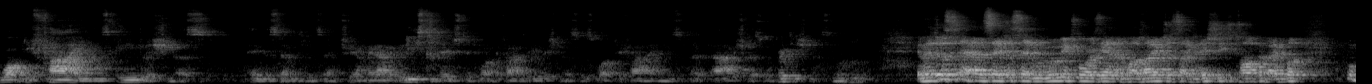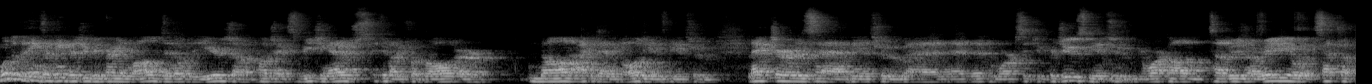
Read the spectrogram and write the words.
what defines Englishness in the 17th century. I mean, I'm at least as interested in what defines Englishness as what defines uh, Irishness or Britishness. Mm-hmm. I just, as I just said, we're moving towards the end of what I just like initially to talk about, but one of the things I think that you've been very involved in over the years, John, projects reaching out, if you like, to a broader non-academic audience, be it through lectures, uh, be it through uh, the, the, works that you produce, be it through your work on television or radio, etc.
